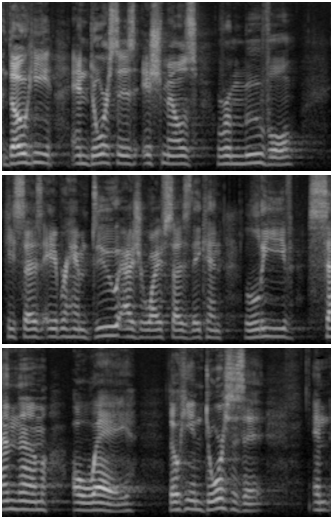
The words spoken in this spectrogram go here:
Though he endorses Ishmael's removal he says, Abraham, do as your wife says. They can leave, send them away. Though he endorses it, and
